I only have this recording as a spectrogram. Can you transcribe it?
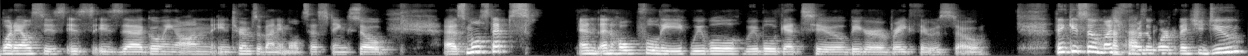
what else is is is uh, going on in terms of animal testing so uh, small steps and and hopefully we will we will get to bigger breakthroughs so thank you so much Fantastic. for the work that you do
